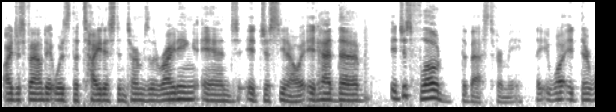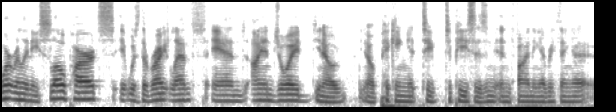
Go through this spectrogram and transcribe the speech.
I just found it was the tightest in terms of the writing, and it just you know it had the it just flowed the best for me. It, wa it there weren't really any slow parts. It was the right length, and I enjoyed you know you know picking it to, to pieces and, and finding everything. Uh,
